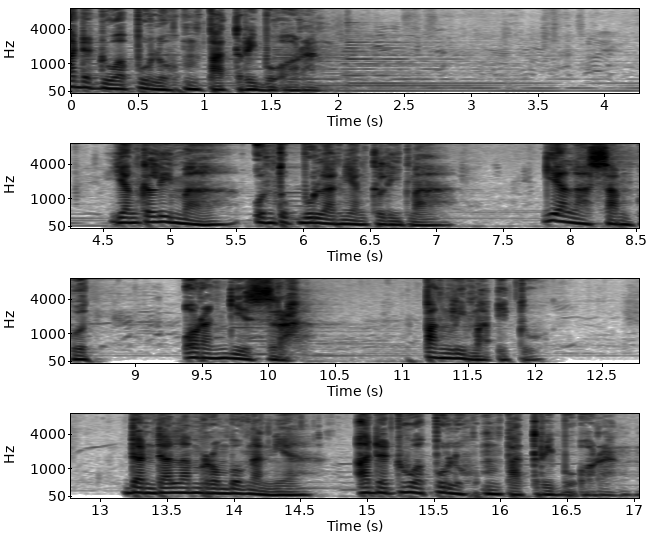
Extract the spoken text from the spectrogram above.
ada 24 ribu orang. Yang kelima, untuk bulan yang kelima, ialah Samhud, orang Yizrah, panglima itu. Dan dalam rombongannya ada 24 ribu orang.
